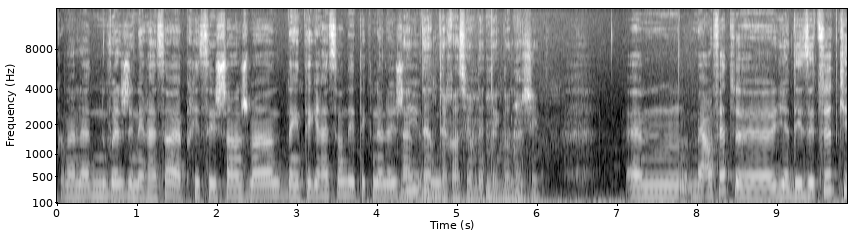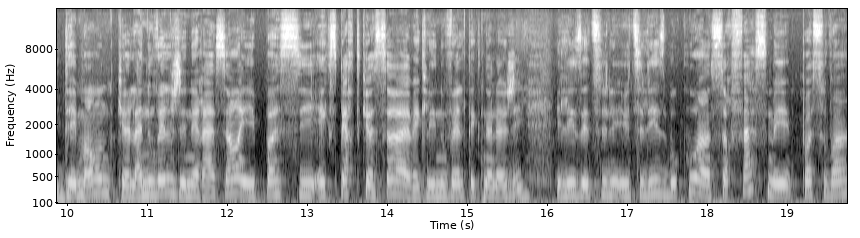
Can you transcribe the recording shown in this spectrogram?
Comment la nouvelle génération a appris ces changements d'intégration des technologies? D'intégration ou... des technologies. Euh, mais en fait, euh, il y a des études qui démontrent que la nouvelle génération est pas si experte que ça avec les nouvelles technologies. Oui. Ils les utilisent beaucoup en surface, mais pas souvent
